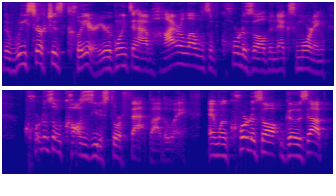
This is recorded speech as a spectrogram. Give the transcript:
the research is clear. You're going to have higher levels of cortisol the next morning. Cortisol causes you to store fat, by the way. And when cortisol goes up,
